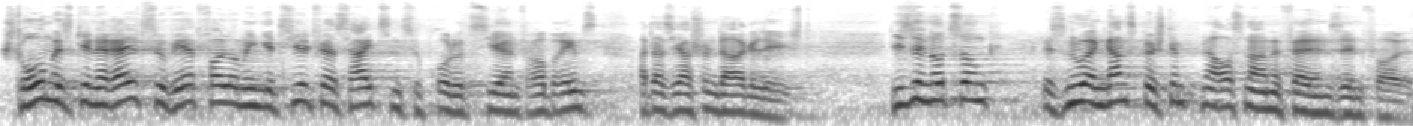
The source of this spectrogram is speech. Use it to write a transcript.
Strom ist generell zu wertvoll, um ihn gezielt fürs Heizen zu produzieren. Frau Brems hat das ja schon dargelegt. Diese Nutzung ist nur in ganz bestimmten Ausnahmefällen sinnvoll.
